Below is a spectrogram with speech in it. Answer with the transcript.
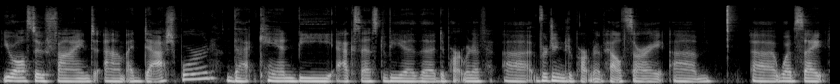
You also find um, a dashboard that can be accessed via the Department of uh, Virginia Department of Health. Sorry. Um, uh, website,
